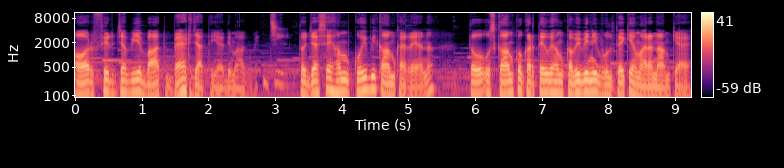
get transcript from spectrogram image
और फिर जब ये बात बैठ जाती है दिमाग में जी। तो जैसे हम कोई भी काम कर रहे हैं ना तो उस काम को करते हुए हम कभी भी नहीं भूलते कि हमारा नाम क्या है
